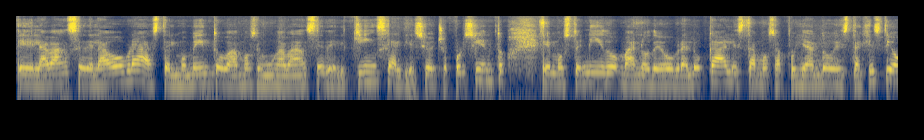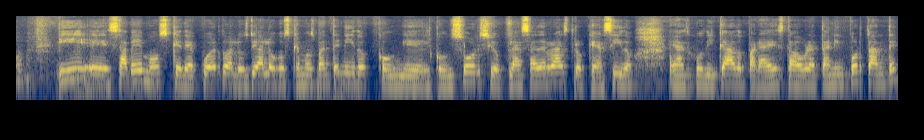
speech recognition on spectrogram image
el avance de la obra. Hasta el momento vamos en un avance del 15 al 18%. Hemos tenido mano de obra local, estamos apoyando esta gestión y eh, sabemos que de acuerdo a los diálogos que hemos mantenido con el consorcio Plaza de Rastro, que ha sido adjudicado para esta obra tan importante,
